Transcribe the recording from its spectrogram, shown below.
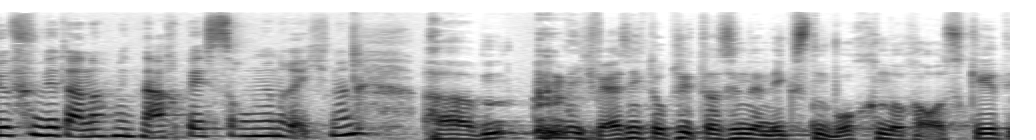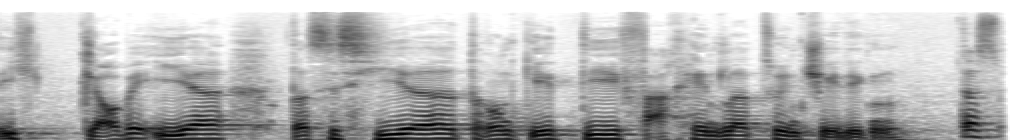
Dürfen wir da noch mit Nachbesserungen rechnen? Ähm, ich weiß nicht, ob sich das in den nächsten Wochen noch ausgeht. Ich glaube eher, dass es hier darum geht, die Fachhändler zu entschädigen das,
